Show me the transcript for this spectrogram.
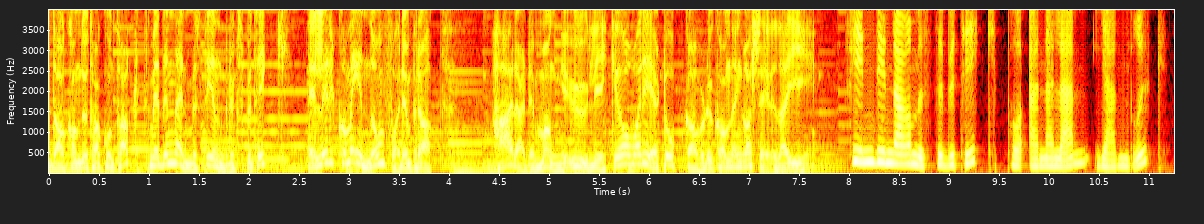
Da kan du ta kontakt med din nærmeste gjenbruksbutikk, eller komme innom for en prat. Her er det mange ulike og varierte oppgaver du kan engasjere deg i. Finn din nærmeste butikk på nlmgjenbruk.no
